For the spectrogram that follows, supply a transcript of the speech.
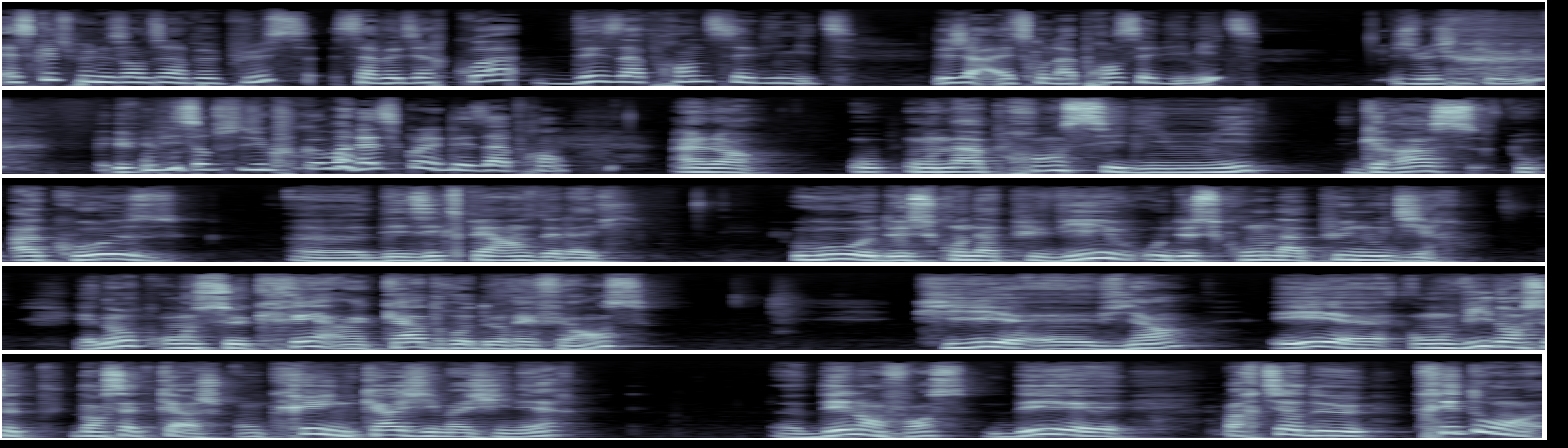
Est-ce que tu peux nous en dire un peu plus? Ça veut dire quoi désapprendre ses limites? Déjà, est-ce qu'on apprend ses limites? J'imagine que oui. Mais surtout, du coup, comment est-ce qu'on les désapprend? Alors, on apprend ses limites grâce ou à cause euh, des expériences de la vie ou de ce qu'on a pu vivre ou de ce qu'on a pu nous dire. Et donc, on se crée un cadre de référence qui euh, vient et euh, on vit dans cette, dans cette cage. On crée une cage imaginaire euh, dès l'enfance, dès à partir de très tôt, hein,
